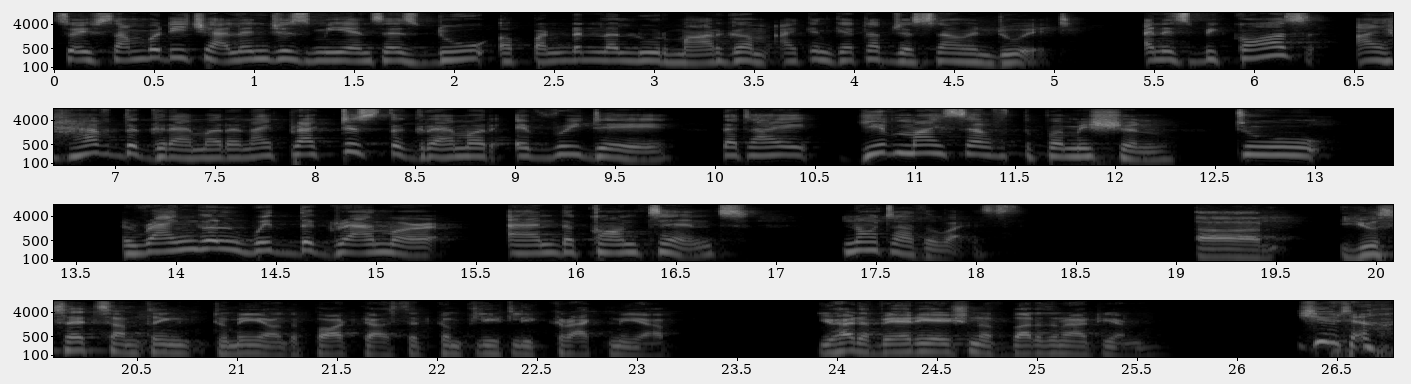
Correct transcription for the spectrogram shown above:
So if somebody challenges me and says, do a Pandanallur Margam, I can get up just now and do it. And it's because I have the grammar and I practice the grammar every day that I give myself the permission to wrangle with the grammar and the content, not otherwise. Uh, you said something to me on the podcast that completely cracked me up. You had a variation of Bharatanatyam. You know,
